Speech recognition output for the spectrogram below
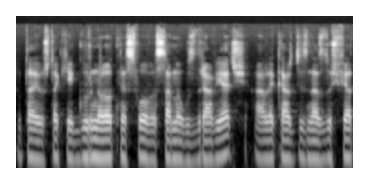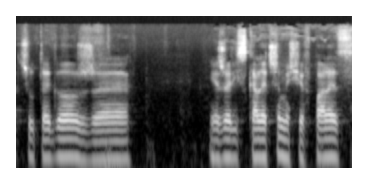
Tutaj już takie górnolotne słowo same uzdrawiać, ale każdy z nas doświadczył tego, że jeżeli skaleczymy się w palec,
